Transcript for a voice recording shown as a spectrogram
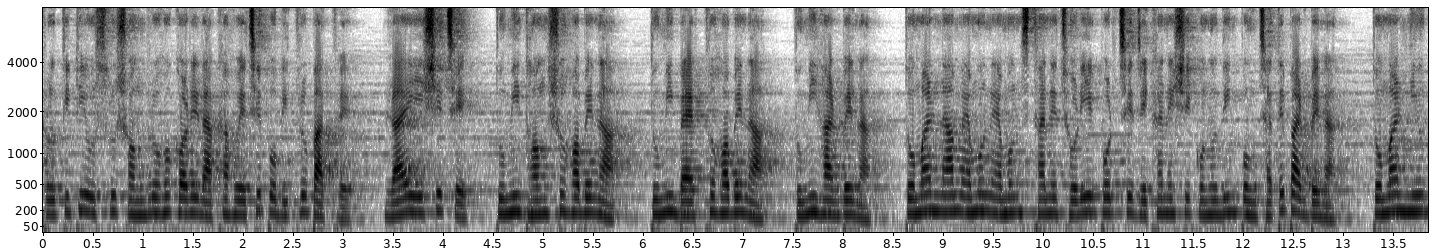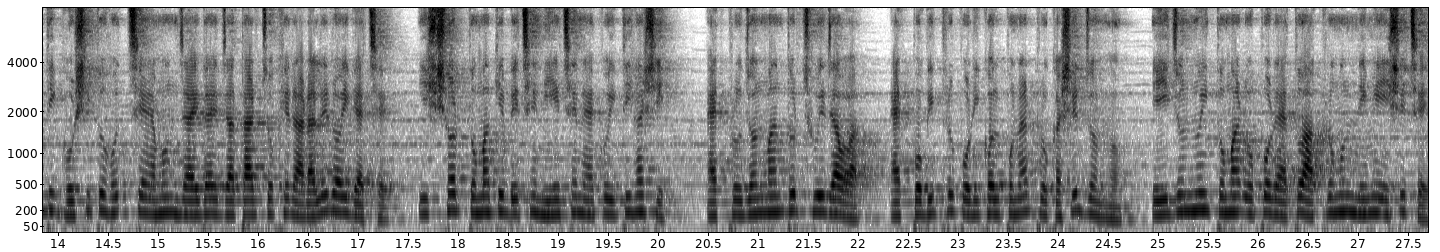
প্রতিটি অশ্রু সংগ্রহ করে রাখা হয়েছে পবিত্র পাত্রে। রায় এসেছে, তুমি ধ্বংস হবে না, তুমি ব্যর্থ হবে না, তুমি হারবে না। তোমার নাম এমন এমন স্থানে ছড়িয়ে পড়ছে যেখানে সে কোনোদিন পৌঁছাতে পারবে না। তোমার নিয়তি ঘোষিত হচ্ছে এমন জায়গায় যা তার চোখের আড়ালে রয়ে গেছে। ঈশ্বর তোমাকে বেছে নিয়েছেন এক ঐতিহাসিক, এক প্রজন্মান্তর ছুঁয়ে যাওয়া, এক পবিত্র পরিকল্পনার প্রকাশের জন্য। এই জন্যই তোমার ওপর এত আক্রমণ নেমে এসেছে।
